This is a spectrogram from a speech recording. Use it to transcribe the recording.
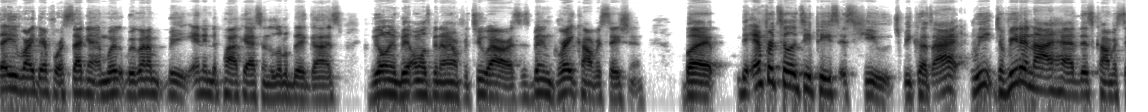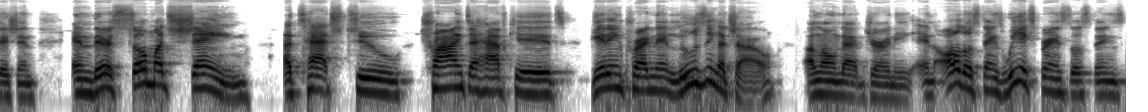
stay right there for a second, and we're, we're gonna be ending the podcast in a little bit, guys. We've only been almost been on here for two hours. It's been great conversation, but the infertility piece is huge because I we Javita and I had this conversation, and there's so much shame attached to trying to have kids, getting pregnant, losing a child along that journey, and all those things. We experienced those things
